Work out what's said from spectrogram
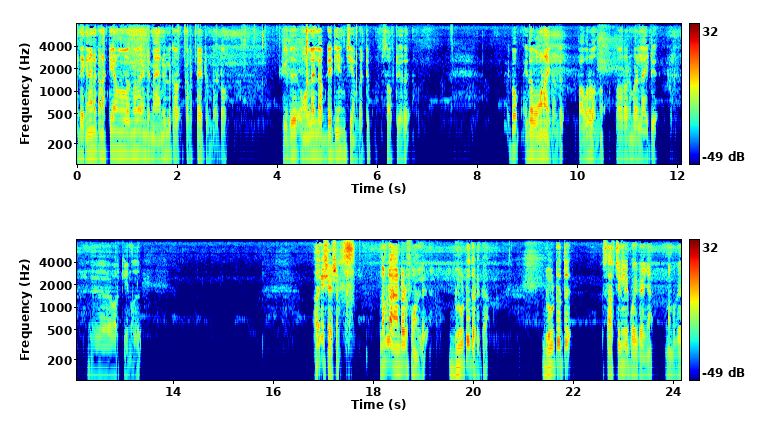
ഇതെങ്ങനെയാണ് കണക്ട് ചെയ്യാനുള്ളത് എന്റെ മാനുവൽ കറക്റ്റായിട്ടുണ്ട് കേട്ടോ. ഇത് ഓൺലൈനിൽ അപ്ഡേറ്റ് ചെയ്യാൻ ചെയ്യാൻ പറ്റും സോഫ്റ്റ്വെയർ ഇപ്പം ഇത് ഓൺ ആയിട്ടുണ്ട്. പവർ വന്നു. പവർ വരുമ്പോൾ ലൈറ്റ് വർക്ക് ചെയ്യുന്നത്. അതിനുശേഷം നമ്മൾ ആൻഡ്രോയിഡ് ഫോണിൽ ബ്ലൂടൂത്ത് എടുക്കുക. ബ്ലൂടൂത്ത് സെർച്ചിങ്ങിൽ പോയി കഴിഞ്ഞാൽ നമുക്ക്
